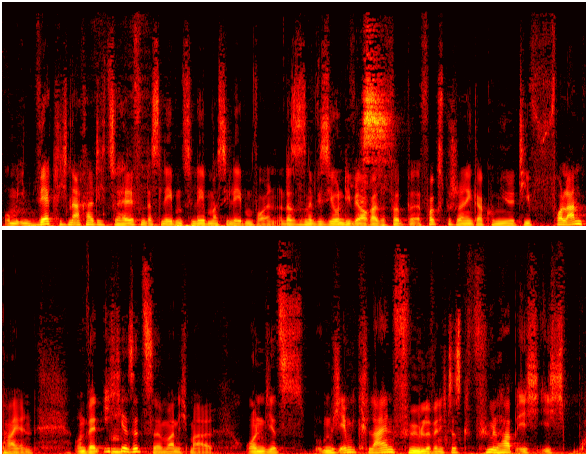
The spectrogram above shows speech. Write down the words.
um ihnen wirklich nachhaltig zu helfen, das Leben zu leben, was sie leben wollen. Und das ist eine Vision, die wir auch als Erfolgsbeschleuniger-Community voll anpeilen. Und wenn ich hier mhm. sitze manchmal und jetzt mich irgendwie klein fühle, wenn ich das Gefühl habe, ich, ich, boah,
